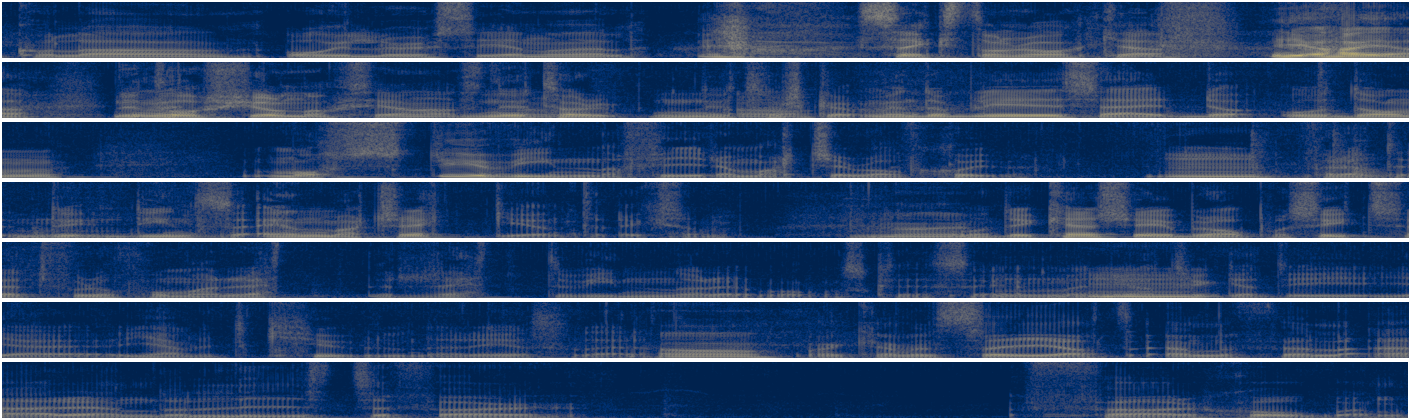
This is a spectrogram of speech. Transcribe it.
kolla Oilers i NHL. 16 raka. Ja, ja. Nu Men- torskade de också senast. Nu, tor- nu Ja. torskar Men då blir det så här, då, och de måste ju vinna fyra matcher av sju. Mm. För att det, det är inte så, en match räcker ju inte liksom. Nej. Och det kanske är bra på sitt sätt för då får man rätt, rätt vinnare vad man ska säga. Men Mm. jag tycker att det är jä- jävligt kul när det är sådär. Ja. Man kan väl säga att NFL är ändå lite för för showen.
